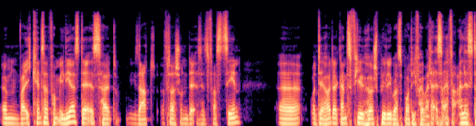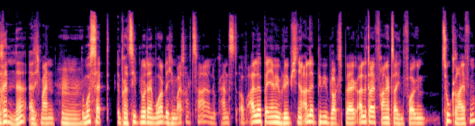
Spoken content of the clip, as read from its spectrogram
ähm, weil ich kenne es halt vom Elias, der ist halt, wie gesagt, öfter schon, der ist jetzt fast zehn äh, und der hört halt ganz viel Hörspiele über Spotify, weil da ist einfach alles drin, ne? Also ich meine, Hm. Du musst halt im Prinzip nur deinen monatlichen Beitrag zahlen und du kannst auf alle Benjamin Blümchen, alle Bibi Blocksberg, alle drei Fragezeichen Folgen zugreifen.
